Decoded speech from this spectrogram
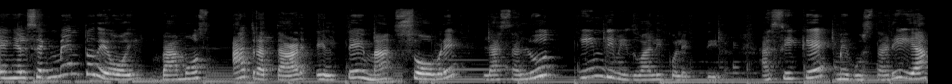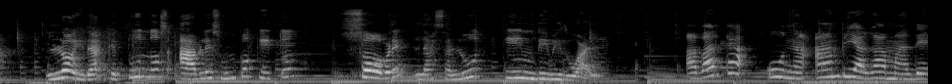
En el segmento de hoy vamos a tratar el tema sobre la salud individual y colectiva. Así que me gustaría, Loida, que tú nos hables un poquito sobre la salud individual. Abarca una amplia gama de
